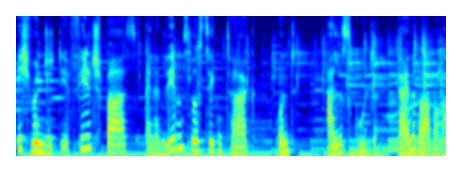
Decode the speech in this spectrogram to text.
Ich wünsche dir viel Spaß, einen lebenslustigen Tag und alles Gute. Deine Barbara.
